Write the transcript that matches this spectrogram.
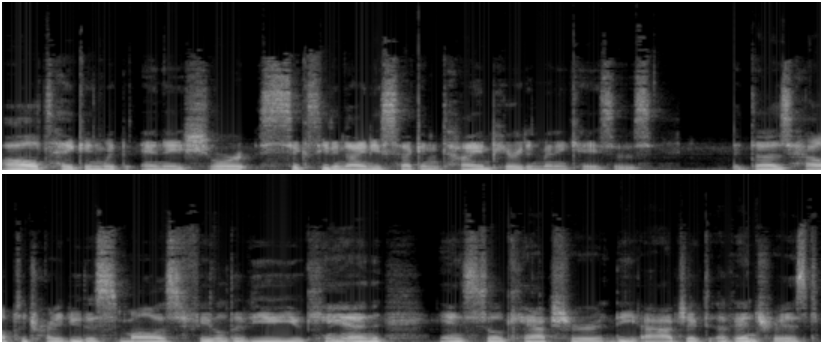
all taken within a short 60 to 90 second time period in many cases. It does help to try to do the smallest field of view you can and still capture the object of interest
